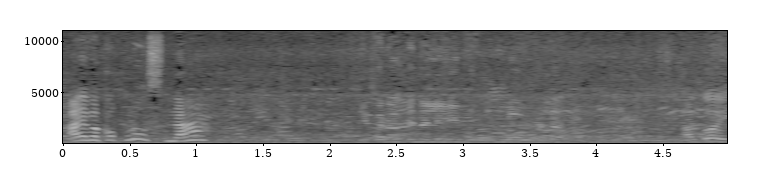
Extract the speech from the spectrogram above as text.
Ay, magko-close na. Hindi pa natin nalilibot ang lower na. Agoy.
